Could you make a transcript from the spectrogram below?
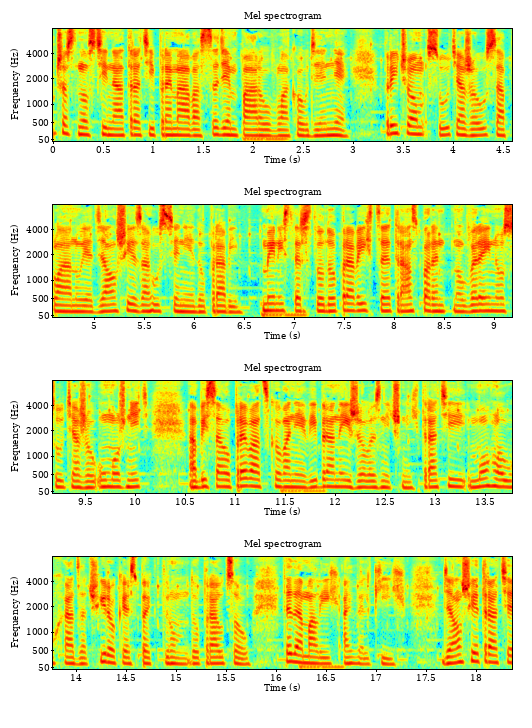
súčasnosti na trati premáva 7 párov vlakov denne, pričom súťažou sa plánuje ďalšie zahustenie dopravy. Ministerstvo dopravy chce transparentnou verejnou súťažou umožniť, aby sa o prevádzkovanie vybraných železničných tratí mohlo uchádzať široké spektrum dopravcov, teda malých aj veľkých. Ďalšie trate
